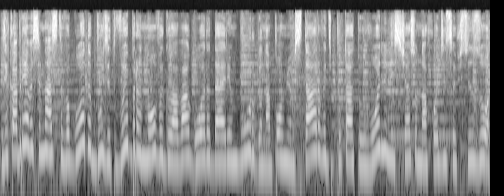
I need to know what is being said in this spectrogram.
В декабре 2018 года будет выбран новый глава города Оренбурга. Напомним, старого депутата уволили, сейчас он находится в СИЗО.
